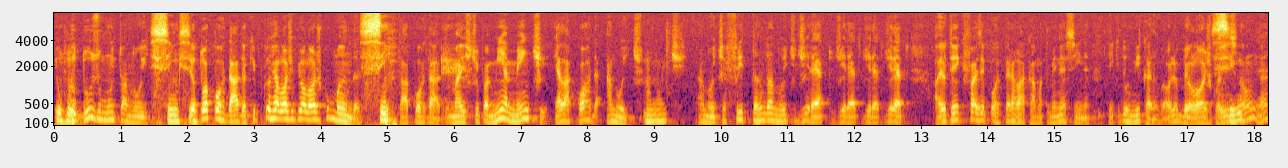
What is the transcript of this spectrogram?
Eu Uhum. produzo muito à noite. Sim, sim. Eu tô acordado aqui porque o relógio biológico manda Sim, tá acordado. Mas, tipo, a minha mente, ela acorda à noite. à noite. À noite, é fritando à noite direto, direto, direto, direto. Aí eu tenho que fazer, porra, pera lá, calma, também não é assim, né? Tem que dormir, caramba. Olha o biológico aí, Sim. senão, né?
